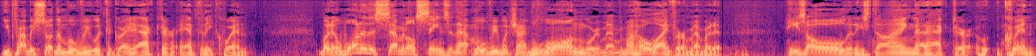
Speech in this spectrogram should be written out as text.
You probably saw the movie with the great actor Anthony Quinn. But in one of the seminal scenes in that movie, which I've long remembered, my whole life I remembered it, he's old and he's dying, that actor, Quinn.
